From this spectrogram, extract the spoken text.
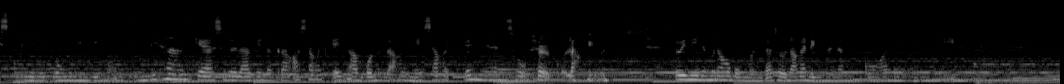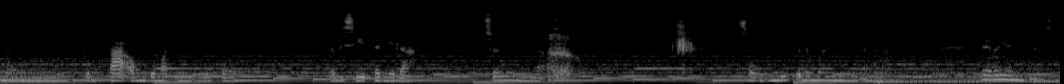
espiritong hindi maintindihan. Kaya sila lagi nagkakasakit. Kaya nga po lalaki may sakit, ganyan. So, share ko lang yun. So, hindi naman ako pumunta. So, nakinig mo naman kung ano yung iniimik nung, nung taong dumating dito na bisita nila. So, yun nga. So, hindi ko naman, ano, pero yun nga, so,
